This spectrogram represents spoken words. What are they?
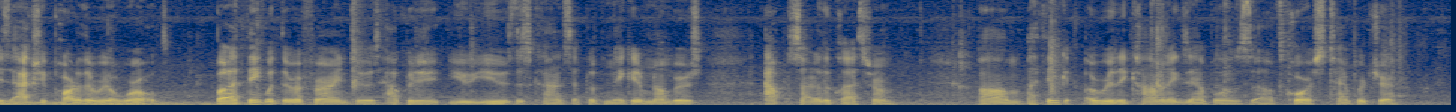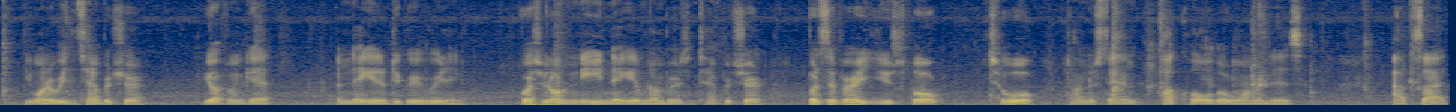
is actually part of the real world. But I think what they're referring to is how could you, use this concept of negative numbers outside of the classroom? Um, I think a really common example is, of course, temperature. You want to read the temperature, you often get a negative degree reading. Of course, we don't need negative numbers in temperature, but it's a very useful tool to understand how cold or warm it is outside.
